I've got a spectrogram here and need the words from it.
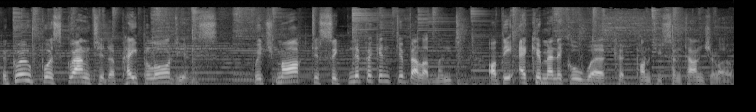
the group was granted a papal audience, which marked a significant development of the ecumenical work at Ponte Sant'Angelo.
